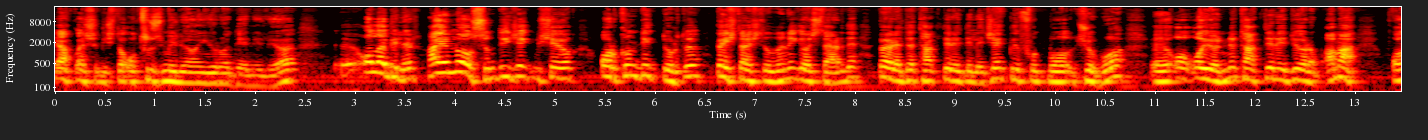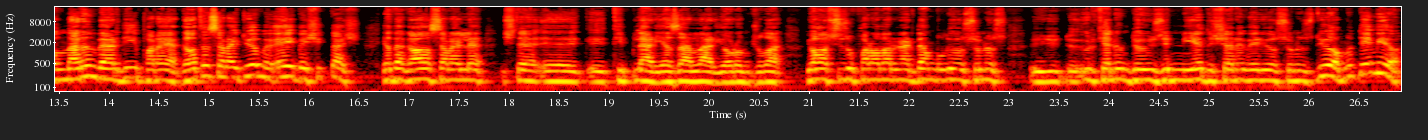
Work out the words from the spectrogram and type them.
Yaklaşık işte 30 milyon euro deniliyor. E, olabilir. Hayırlı olsun diyecek bir şey yok. Orkun dik durdu. Beşiktaşlılığını gösterdi. Böyle de takdir edilecek bir futbolcu bu. E, o, o yönünü takdir ediyorum. Ama onların verdiği paraya Galatasaray diyor mu ey Beşiktaş ya da Galatasaraylı işte e, e, tipler, yazarlar, yorumcular ya siz o paraları nereden buluyorsunuz? E, ülkenin dövizini niye dışarı veriyorsunuz diyor mu? Demiyor.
